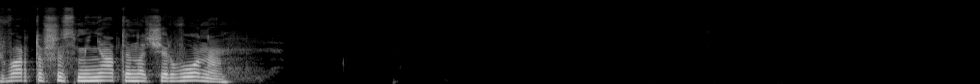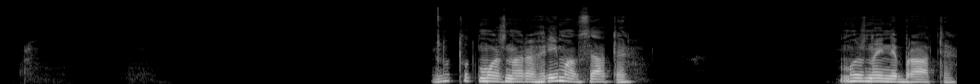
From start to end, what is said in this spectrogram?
Чи варто щось міняти на червоне? Ну, тут можна регріма взяти. Можна і не брати.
